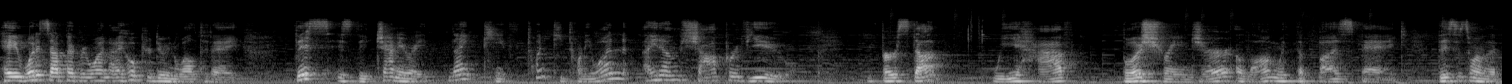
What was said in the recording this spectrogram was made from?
Hey, what is up everyone? I hope you're doing well today. This is the January 19th, 2021 item shop review. First up, we have Bushranger along with the Buzz Bag. This is one of the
